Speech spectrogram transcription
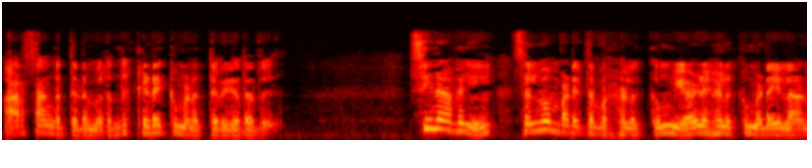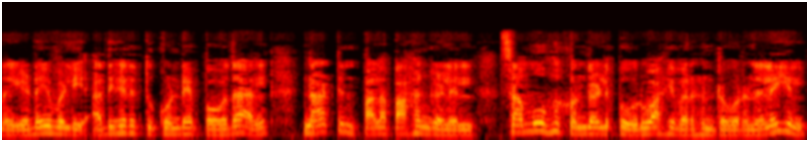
அரசாங்கத்திடமிருந்து கிடைக்கும் என தெரிகிறது. சீனாவில் செல்வம் படைத்தவர்களுக்கும் ஏழைகளுக்கும் இடையிலான இடைவெளி அதிகரித்துக் கொண்டே போவதால் நாட்டின் பல பாகங்களில் சமூக கொந்தளிப்பு உருவாகி வருகின்ற ஒரு நிலையில்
